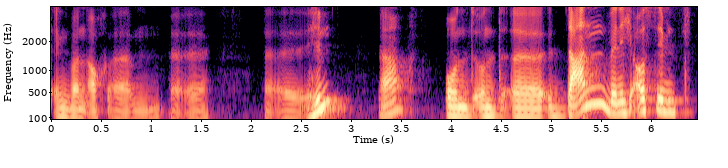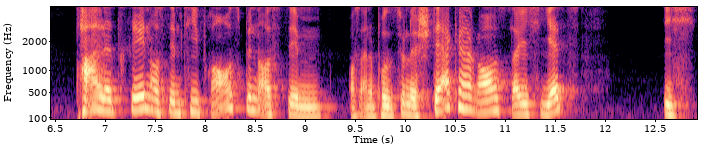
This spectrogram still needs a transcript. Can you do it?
irgendwann auch ähm, äh, hin. Ja? Und, und dann, wenn ich aus dem Tal der Tränen, aus dem Tief raus bin, aus, dem, aus einer Position der Stärke heraus, sage ich jetzt, ich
